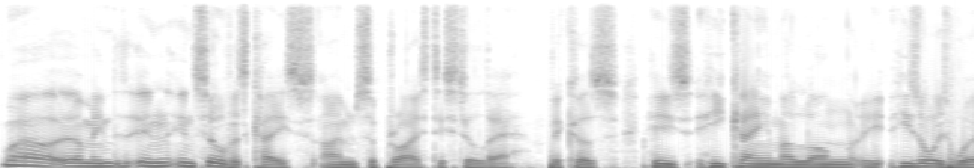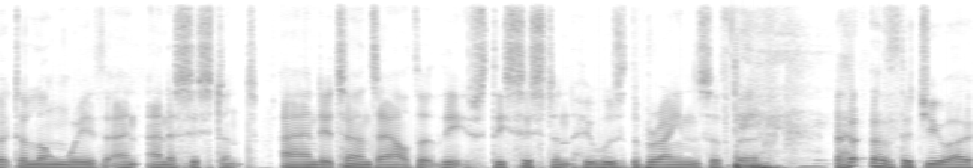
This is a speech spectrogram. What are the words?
Well, I mean, in in Silva's case, I'm surprised he's still there because he's he came along. He's always worked along with an, an assistant, and it turns out that the, it's the assistant who was the brains of the of the duo,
